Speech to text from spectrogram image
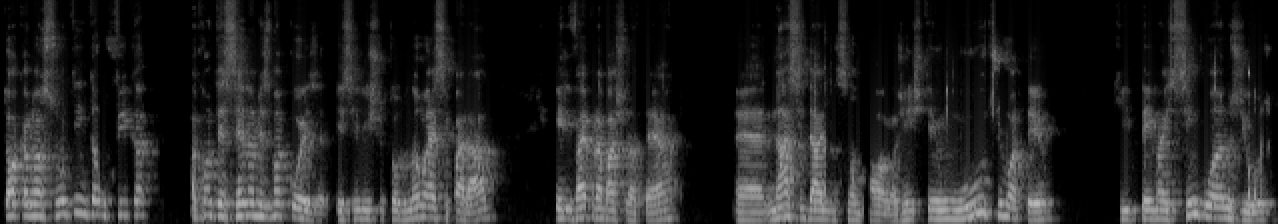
toca no assunto, então fica acontecendo a mesma coisa. Esse lixo todo não é separado, ele vai para baixo da terra. É, na cidade de São Paulo, a gente tem um último aterro que tem mais cinco anos de uso,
